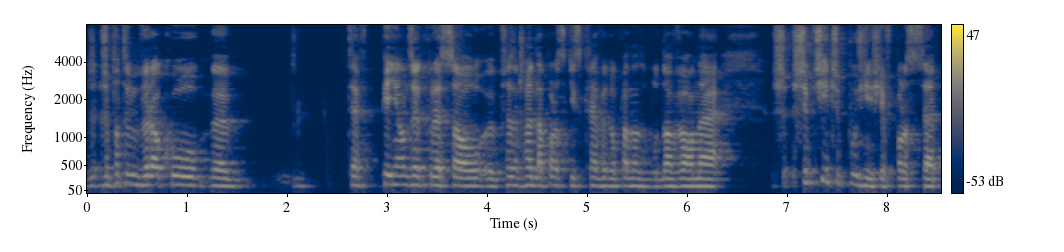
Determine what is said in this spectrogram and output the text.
że, po tym wyroku e, te pieniądze, które są przeznaczone dla Polski z Krajowego Planu Odbudowy, one szybciej czy później się w Polsce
